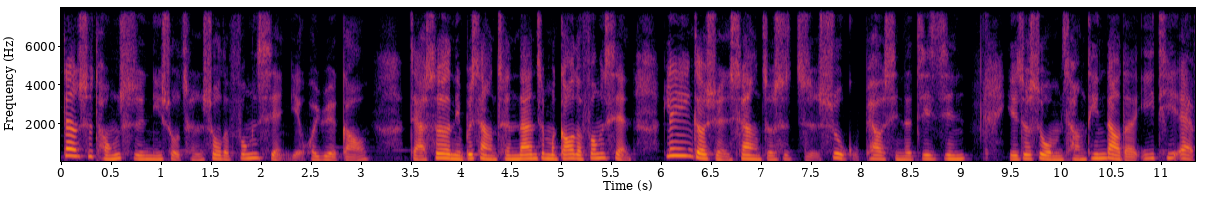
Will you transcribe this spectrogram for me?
但是同时你所承受的风险也会越高。假设你不想承担这么高的风险，另一个选项则是指数股票型的基金，也就是我们常听到的 ETF。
